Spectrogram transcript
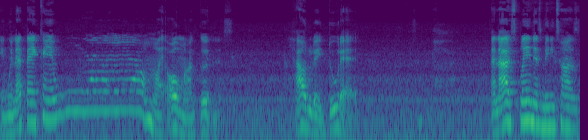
And when that thing came, I'm like, oh my goodness. How do they do that? And I explained this many times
